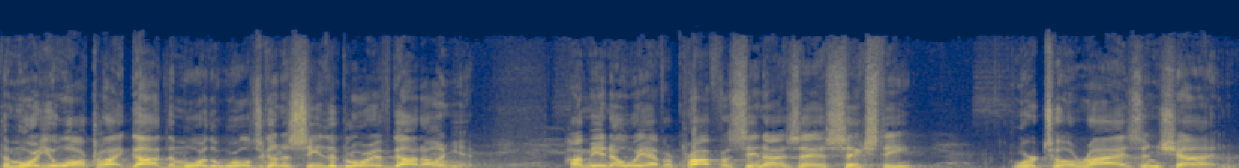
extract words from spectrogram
The more you walk like God, the more the world's going to see the glory of God on you. How many know we have a prophecy in Isaiah 60? We're to arise and shine.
